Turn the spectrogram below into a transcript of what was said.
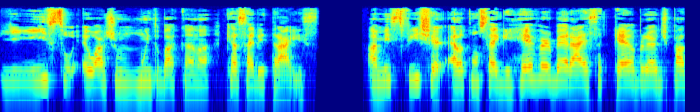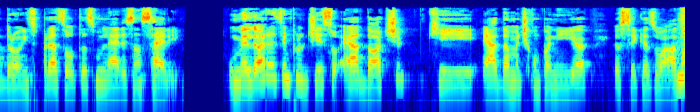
E isso eu acho muito bacana que a série traz. A Miss Fisher, ela consegue reverberar essa quebra de padrões para as outras mulheres na série. O melhor exemplo disso é a Dot, que é a dama de companhia. Eu sei que é zoado,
